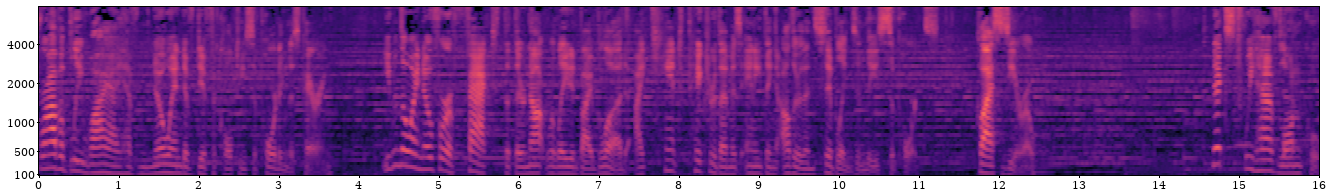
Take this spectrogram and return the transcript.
probably why I have no end of difficulty supporting this pairing. Even though I know for a fact that they're not related by blood, I can't picture them as anything other than siblings in these supports. Class 0. Next, we have Lon'qu.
